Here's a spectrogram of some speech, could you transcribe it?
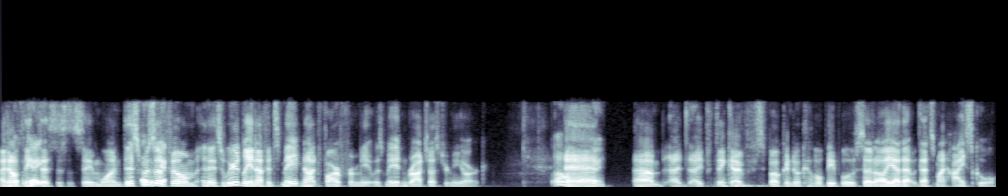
I don't okay. think this is the same one. This was okay. a film, and it's weirdly enough, it's made not far from me. It was made in Rochester, New York. Oh, and, okay. Um, I, I think I've spoken to a couple people who've said, "Oh yeah, that that's my high school."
